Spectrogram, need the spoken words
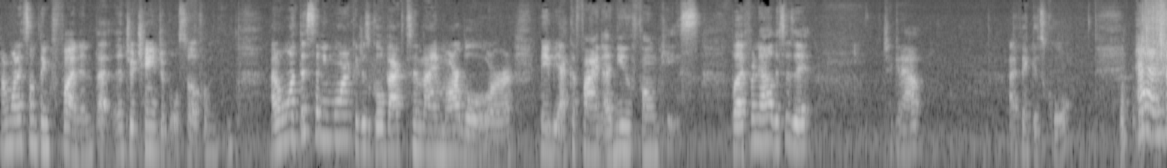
I wanted something fun and that interchangeable. So if I'm, I don't want this anymore, I could just go back to my marble or maybe I could find a new phone case. But for now, this is it. Check it out. I think it's cool. And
